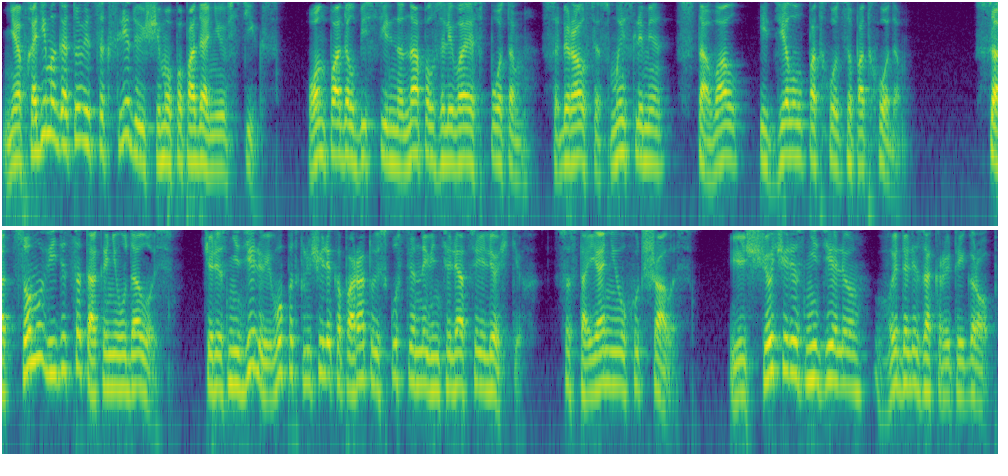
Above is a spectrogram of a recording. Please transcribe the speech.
Необходимо готовиться к следующему попаданию в Стикс. Он падал бессильно на пол, заливаясь потом, собирался с мыслями, вставал и делал подход за подходом. С отцом увидеться так и не удалось. Через неделю его подключили к аппарату искусственной вентиляции легких. Состояние ухудшалось. Еще через неделю выдали закрытый гроб.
